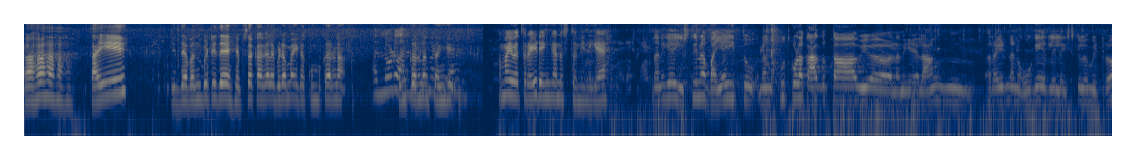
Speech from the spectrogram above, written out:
ಆಹಾ ಹಾ ಹಾ ಹಾ ತಾಯಿ ನಿದ್ದೆ ಬಂದ್ಬಿಟ್ಟಿದೆ. ಹೆಪ್ಸಕ್ಕಾಗಲ್ಲ ಬಿಡಮ್ಮ ಈಗ ಕುಂಭಕರ್ಣ. ಕುಂಭಕರ್ಣನ ತಂಗಿ. ಅಮ್ಮ ಇವತ್ತು ರೈಡ್ ಹೆಂಗೆ ಅನ್ನಿಸ್ತು ನಿನಗೆ? ನನಗೆ ಇಷ್ಟು ದಿನ ಭಯ ಇತ್ತು. ನನಗೆ ಕೂತ್ಕೊಳ್ಳೋಕ್ಕಾಗುತ್ತಾ ಆಗುತ್ತಾ ನನಗೆ ಲಾಂಗ್ ರೈಡ್ ನಾನು ಹೋಗೇ ಇರಲಿಲ್ಲ ಇಷ್ಟು ಕಿಲೋಮೀಟ್ರು.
